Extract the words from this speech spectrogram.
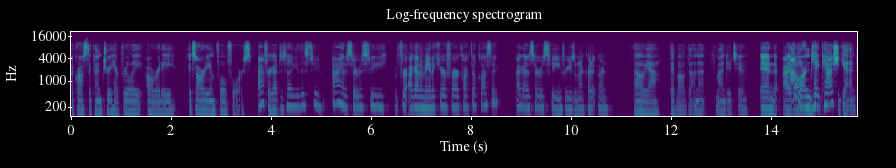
across the country have really already it's already in full force. I forgot to tell you this too. I had a service fee for I got a manicure for our cocktail classic. I got a service fee for using my credit card. Oh yeah, they've all done it. Mine do too. And I I've learned to take cash again.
